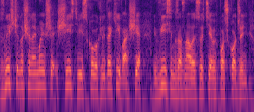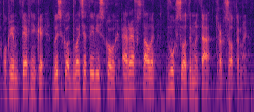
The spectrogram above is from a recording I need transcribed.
Знищено щонайменше 6 військових літаків, а ще 8 зазнали суттєвих пошкоджень. Окрім техніки, близько 20 військових РФ стали 200-ми та 300-ми.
